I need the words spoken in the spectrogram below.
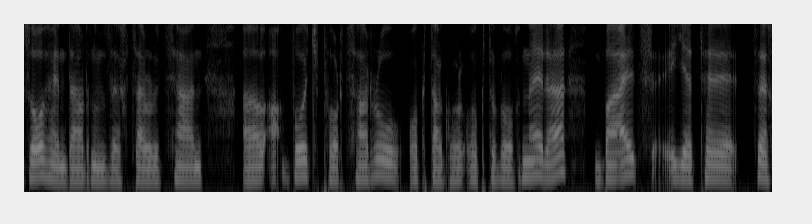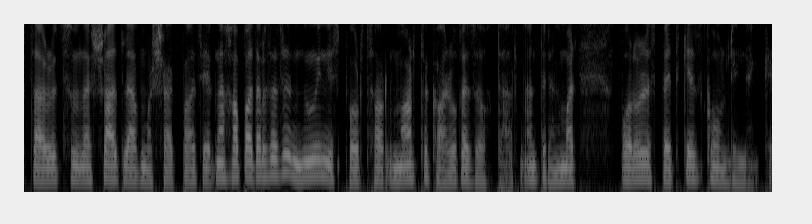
զոհ են դառնում զեղծարության ոչ փորձառու օգտվողները, բայց եթե զեղծարությունը շատ լավ մշակված եւ նախապատրաստած է, նույնիսկ փորձառու մարդը կարող է զոհ դառնալ։ Դրա համար բոլորս պետք է զգոն լինենք։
